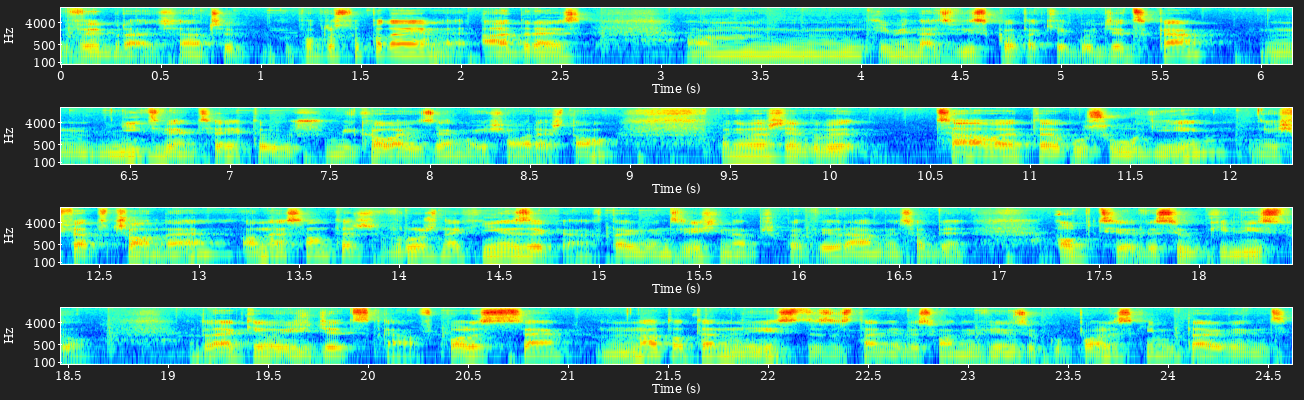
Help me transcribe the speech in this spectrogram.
wybrać, znaczy po prostu podajemy adres, um, imię, nazwisko takiego dziecka. Um, nic więcej, to już Mikołaj zajmuje się resztą, ponieważ jak gdyby całe te usługi świadczone, one są też w różnych językach. Tak więc jeśli na przykład wybieramy sobie opcję wysyłki listu dla jakiegoś dziecka w Polsce, no to ten list zostanie wysłany w języku polskim, tak więc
